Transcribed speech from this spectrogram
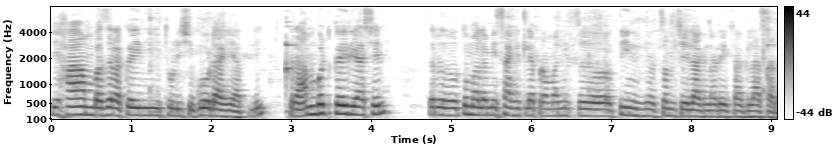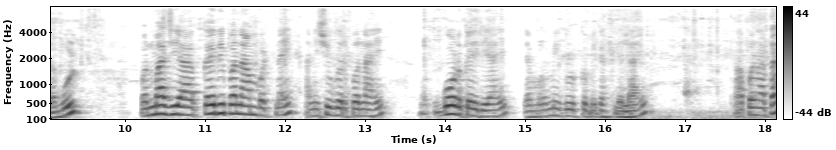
की हा आंबा जरा कैरी थोडीशी गोड आहे आपली. तर आंबट कैरी असेल तर तुम्हाला मी सांगितल्याप्रमाणेच तीन चमचे लागणार एका ग्लासाला गूळ. पण माझी आ कैरी पण आंबट नाही आणि शुगर पण आहे. गोड कैरी आहे त्यामुळं मी गूळ कमी घातलेला आहे. आपण आता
